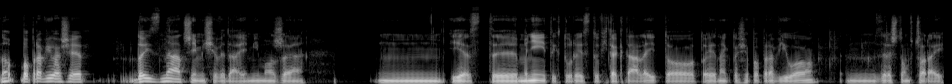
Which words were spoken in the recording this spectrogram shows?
No, poprawiła się dość znacznie, mi się wydaje, mimo że mm, jest y, mniej tych turystów i tak dalej, to, to jednak to się poprawiło. Mm, Zresztą wczoraj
